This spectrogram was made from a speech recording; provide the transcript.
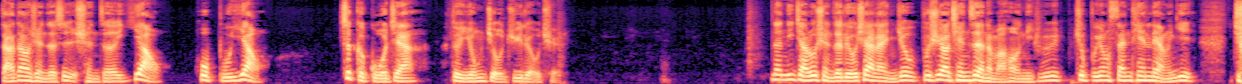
达到选择是选择要或不要这个国家的永久居留权。那你假如选择留下来，你就不需要签证了嘛？吼，你不就不用三天两夜，就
